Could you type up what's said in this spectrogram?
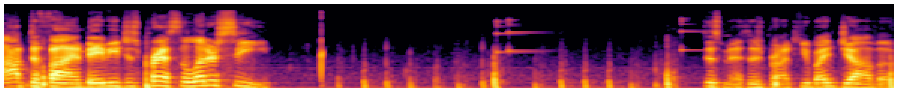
Optifine, baby. Just press the letter C. This message brought to you by Java.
